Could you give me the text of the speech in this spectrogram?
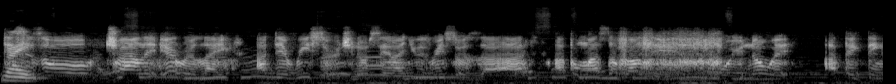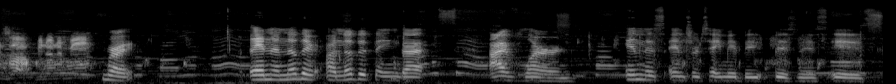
This Right. is all trial and error. Like I did research, you know what I'm saying? I use resources. I I, I put myself out there. Before you know it, I pick things up. You know what I mean? Right. And another another thing that I've learned in this entertainment business is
